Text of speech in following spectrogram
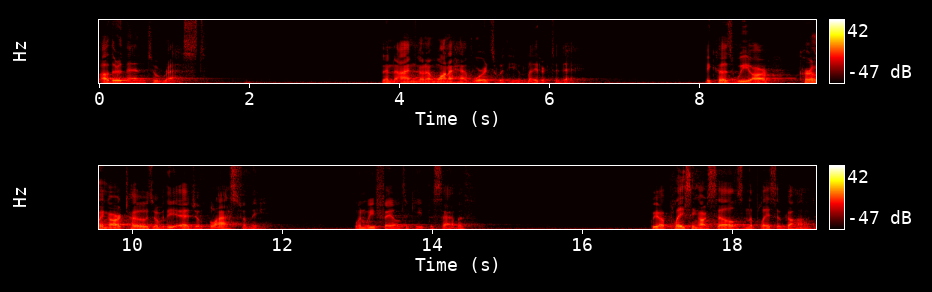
other than to rest, then I'm going to want to have words with you later today. Because we are curling our toes over the edge of blasphemy when we fail to keep the Sabbath. We are placing ourselves in the place of God.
